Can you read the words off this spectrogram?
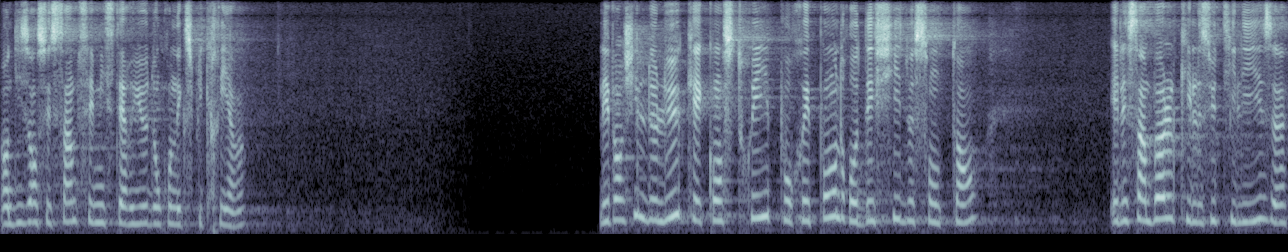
en disant c'est simple, c'est mystérieux, donc on n'explique rien. L'évangile de Luc est construit pour répondre aux défis de son temps et les symboles qu'ils utilisent,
